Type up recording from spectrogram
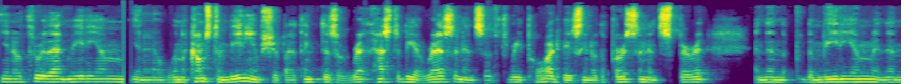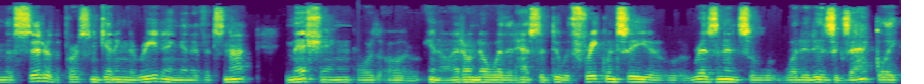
you know through that medium. You know when it comes to mediumship i think there's a re- has to be a resonance of three parties you know the person in spirit and then the, the medium and then the sitter the person getting the reading. And if it's not meshing or, or you know i don't know whether it has to do with frequency or resonance or what it is exactly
